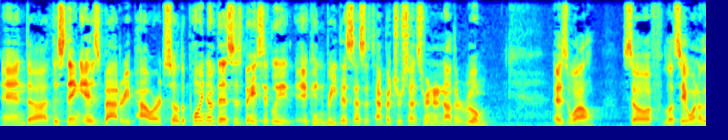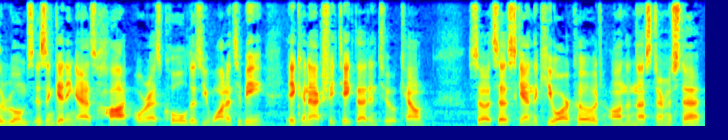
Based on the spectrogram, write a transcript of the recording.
and uh, this thing is battery powered. So the point of this is basically it can read this as a temperature sensor in another room as well. So if let's say one of the rooms isn't getting as hot or as cold as you want it to be, it can actually take that into account. So it says scan the QR code on the Nest thermostat.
